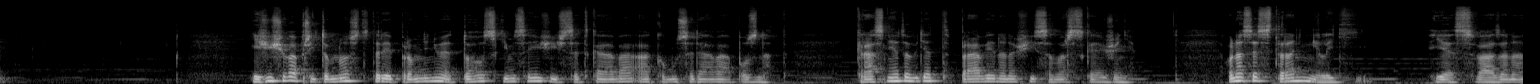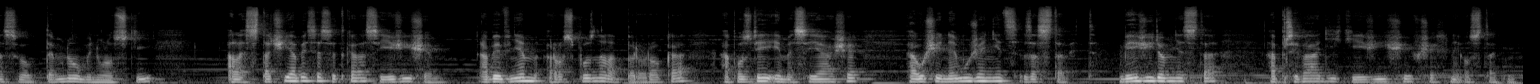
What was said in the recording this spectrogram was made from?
Ježíšova přítomnost tedy proměňuje toho, s kým se Ježíš setkává a komu se dává poznat. Krásně je to vidět právě na naší samarské ženě. Ona se straní lidí, je svázaná svou temnou minulostí, ale stačí, aby se setkala s Ježíšem, aby v něm rozpoznala proroka a později i Mesiáše a už ji nemůže nic zastavit. Běží do města a přivádí k Ježíši všechny ostatní.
